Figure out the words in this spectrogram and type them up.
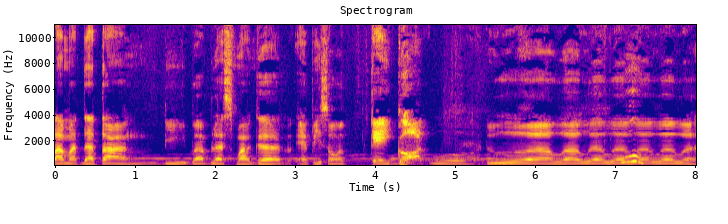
Selamat datang di Bablas Mager episode K God. Wah, wah, wah, wah, wah, wah, wah.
